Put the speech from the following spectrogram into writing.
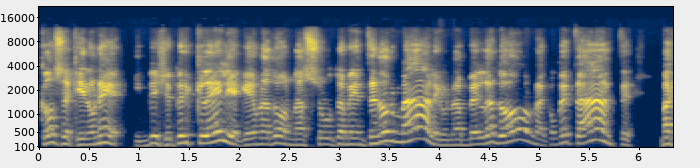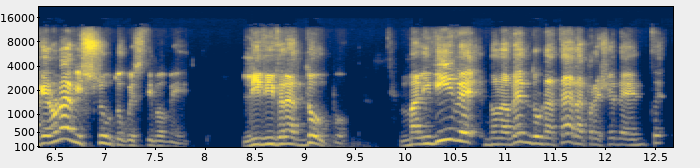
Cosa che non è invece per Clelia, che è una donna assolutamente normale, una bella donna come tante, ma che non ha vissuto questi momenti. Li vivrà dopo, ma li vive non avendo una tara precedente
